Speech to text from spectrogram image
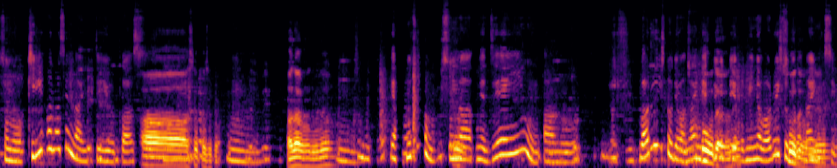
その切り離せないっていうかああ、そっかそっか。うん。あ、なるほどね。うん、いやもちろんそんなね全員あの悪い人ではないんですよって言えばみんな悪い人ではないんですよ。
